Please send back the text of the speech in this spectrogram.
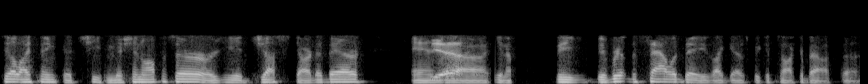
still, I think, the chief mission officer, or he had just started there, and yeah. uh, you know, the the the salad days, I guess we could talk about uh,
